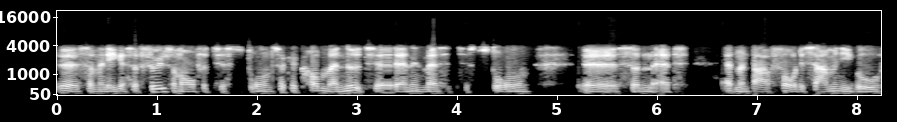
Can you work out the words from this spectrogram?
øh, så man ikke er så følsom over for testosteron, så kan kroppen være nødt til at danne en masse testosteron, øh, sådan at, at man bare får det samme niveau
